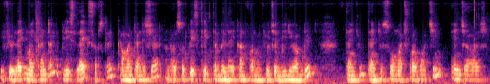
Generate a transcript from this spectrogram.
if you like my content, please like, subscribe, comment and share and also please click the bell icon for my future video update. Thank you. Thank you so much for watching. Enjoy.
